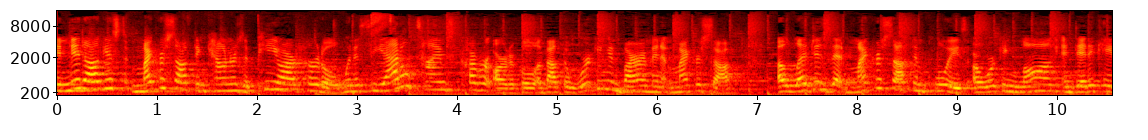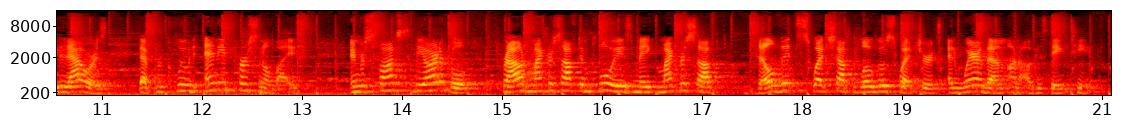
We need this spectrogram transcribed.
In mid-August, Microsoft encounters a PR hurdle when a Seattle Times cover article about the working environment at Microsoft alleges that Microsoft employees are working long and dedicated hours that preclude any personal life. In response to the article, proud Microsoft employees make Microsoft velvet sweatshop logo sweatshirts and wear them on August 18th.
